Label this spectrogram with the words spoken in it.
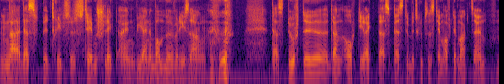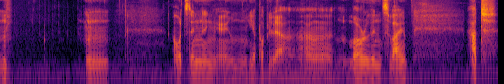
Na, das Betriebssystem schlägt ein wie eine Bombe, würde ich sagen. Das dürfte dann auch direkt das beste Betriebssystem auf dem Markt sein. Hm. Outstanding, ne, hier populär. Äh, Morrowind 2 hat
